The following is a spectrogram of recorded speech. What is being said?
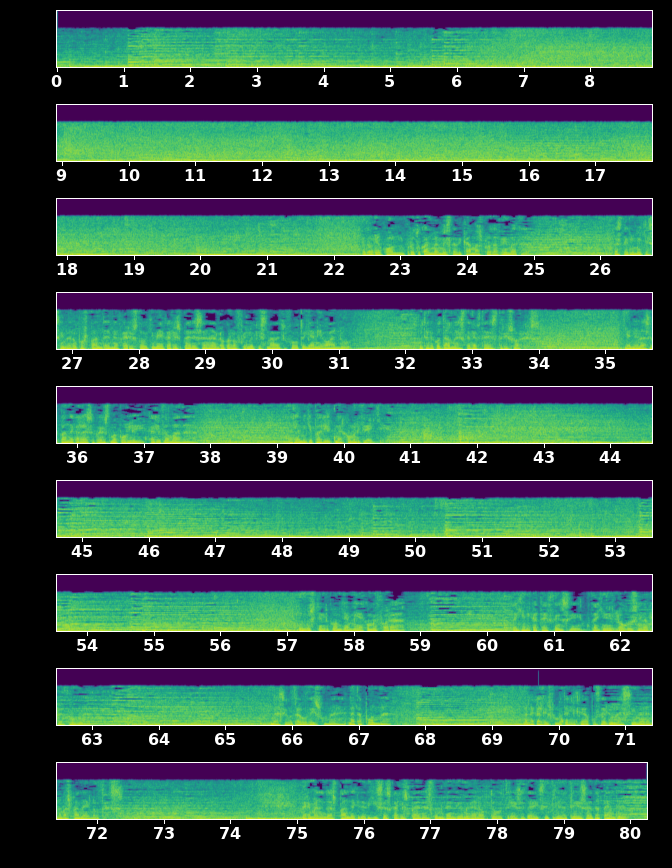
Λοιπόν πρωτού κάνουμε εμείς τα δικά μας πρώτα βήματα θα στείλουμε και σήμερα όπως πάντα ένα ευχαριστώ και μια καλησπέρα σε έναν λογαλοφίλο και συνάδελφο το Γιάννη Ιωάννου που ήταν κοντά μας τις τελευταίες τρεις ώρες. Γιάννη να σε πάντα καλά, σε ευχαριστούμε πολύ, καλή εβδομάδα. Τα λέμε και πάλι την ερχόμενη Κυριακή. Λοιπόν για μία ακόμη φορά θα γίνει κατεύθυνση, θα γίνει λόγος για να βρεθούμε να σιγοτραγουδήσουμε, να τα πούμε να ανακαλύψουμε τελικά που θέλουν σήμερα να μας πάνε οι λότες. Περιμένοντας πάντα και τη δική σας καλησπέρα στο 0208 346 3345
